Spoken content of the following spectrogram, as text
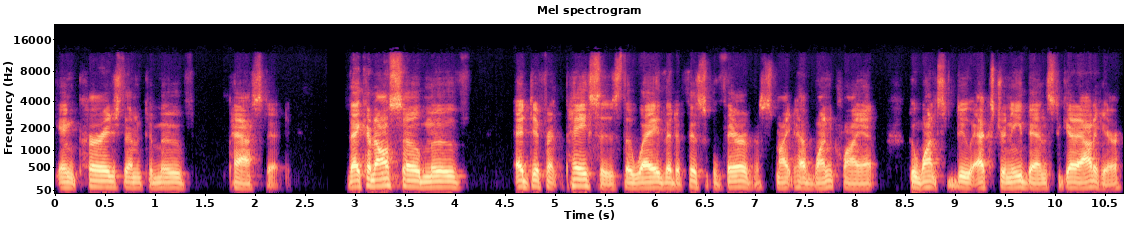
encourage them to move past it. They can also move at different paces, the way that a physical therapist might have one client who wants to do extra knee bends to get out of here,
